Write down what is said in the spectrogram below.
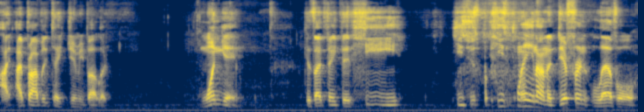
I I probably take Jimmy Butler. One game, because I think that he he's just he's playing on a different level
